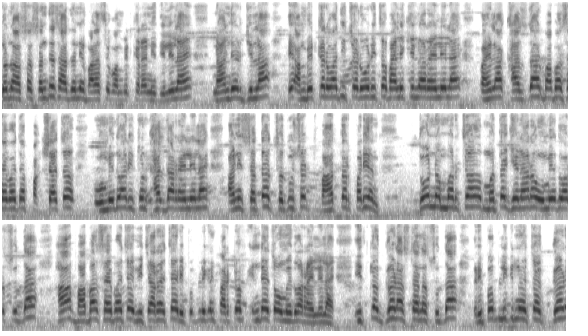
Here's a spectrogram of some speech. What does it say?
जणू असा संदेश आदरणीय बाळासाहेब आंबेडकरांनी दिलेला आहे. नांदेड जिल्हा हे आंबेडकरवादी चळवळीचा बालेकिल्ला राहिलेला आहे. पहिला खासदार बाबासाहेबाच्या पक्षाचं उमेदवार इथून खासदार राहिलेला आहे. आणि सतत सदुसष्ट बहात्तरपर्यंत दोन नंबरचं मतं घेणारा उमेदवार सुद्धा हा बाबासाहेबाच्या विचाराच्या रिपब्लिकन पार्टी ऑफ इंडियाचा उमेदवार राहिलेला आहे. इतकं गड असताना सुद्धा रिपब्लिकनचं गड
